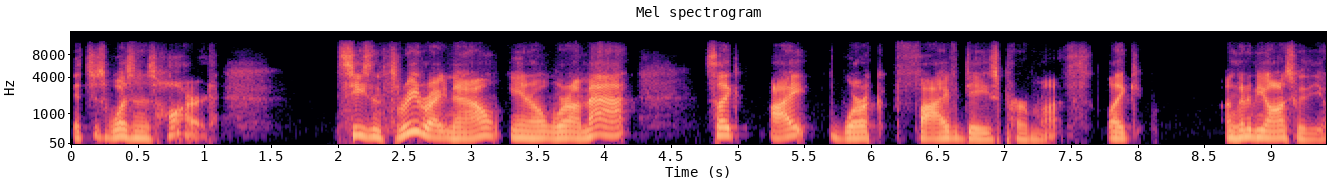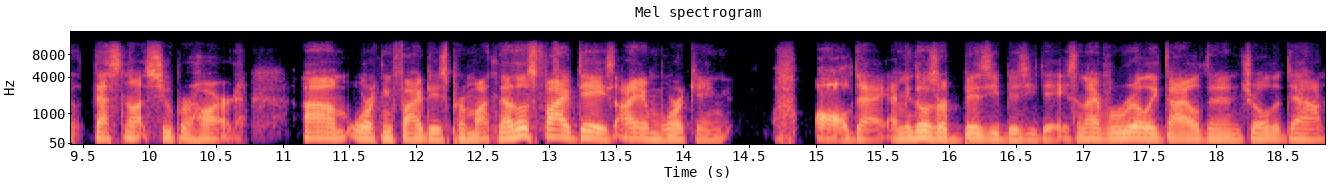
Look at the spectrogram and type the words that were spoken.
It just wasn't as hard. Season three, right now, you know, where I'm at, it's like I work five days per month. Like, I'm going to be honest with you, that's not super hard. Um, working five days per month. Now, those five days I am working all day. I mean, those are busy, busy days, and I've really dialed it in and drilled it down.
